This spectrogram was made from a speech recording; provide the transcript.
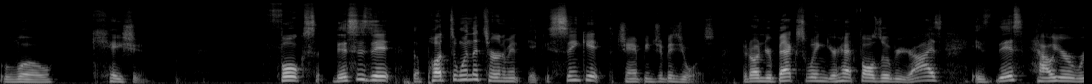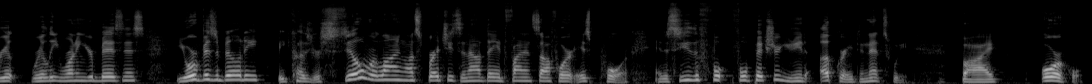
location. Folks, this is it. The putt to win the tournament. If you sink it, the championship is yours. But on your backswing, your head falls over your eyes. Is this how you're re- really running your business? Your visibility, because you're still relying on spreadsheets and outdated finance software, is poor. And to see the full, full picture, you need to upgrade to NetSuite by Oracle.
